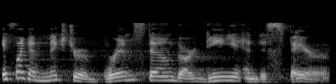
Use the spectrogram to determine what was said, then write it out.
It's like a mixture of brimstone, gardenia, and despair.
